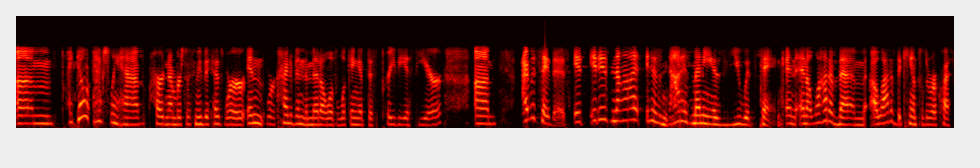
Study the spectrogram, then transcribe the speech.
Um, I don't actually have hard numbers with me because we're in we're kind of in the middle of looking at this previous year. Um, I would say this: it it is not it is not as many as you would think, and and a lot of them, a lot of the canceled requests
